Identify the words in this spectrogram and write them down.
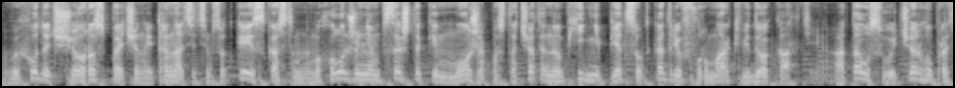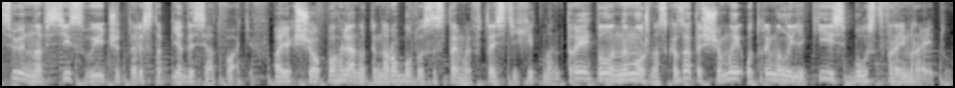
Виходить, що розпечений 13700K з кастомним охолодженням все ж таки може постачати необхідні 500 кадрів фурмарк відеокарті, а та у свою чергу працює на всі свої 450 ватів. А якщо поглянути на роботу системи в тесті Hitman 3, то не можна сказати, що ми отримали якийсь буст фреймрейту.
